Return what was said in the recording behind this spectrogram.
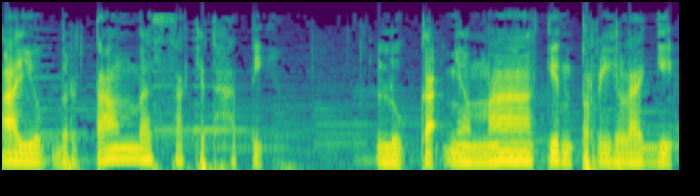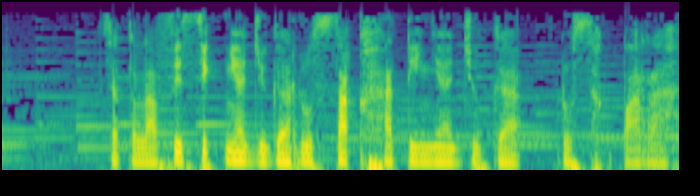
Ayub bertambah sakit hati. Lukanya makin perih lagi. Setelah fisiknya juga rusak, hatinya juga rusak parah.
